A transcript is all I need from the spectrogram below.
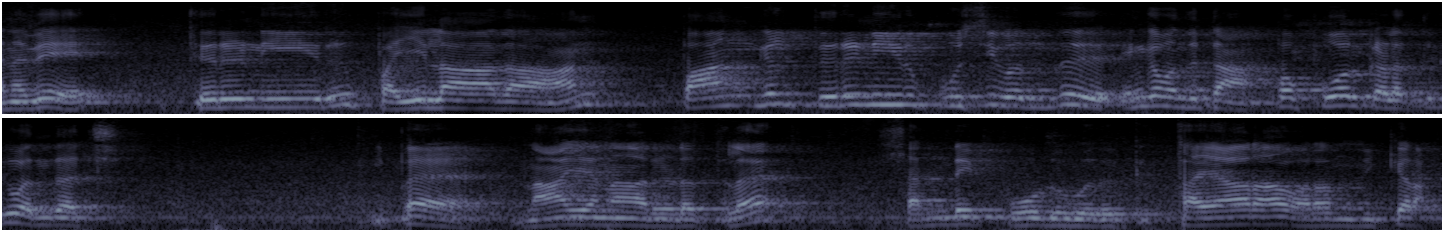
எனவே திருநீரு பயிலாதான். பாங்கில் திருநீர் பூசி வந்து எங்கே வந்துட்டான்? இப்போ போர்க்களத்துக்கு வந்தாச்சு. இப்போ நாயனார் இடத்துல சண்டை போடுவதற்கு தயாராக வர நிற்கிறான்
